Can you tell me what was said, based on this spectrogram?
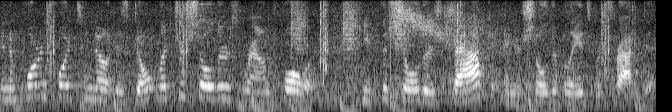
An important point to note is don't let your shoulders round forward. Keep the shoulders back and your shoulder blades retracted.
